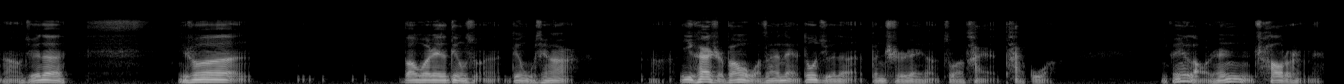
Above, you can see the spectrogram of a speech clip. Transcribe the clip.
啊，我觉得，你说，包括这个定损定五千二，啊，一开始包括我在内都觉得奔驰这个做的太太过了。你跟一老人吵吵什么呀？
